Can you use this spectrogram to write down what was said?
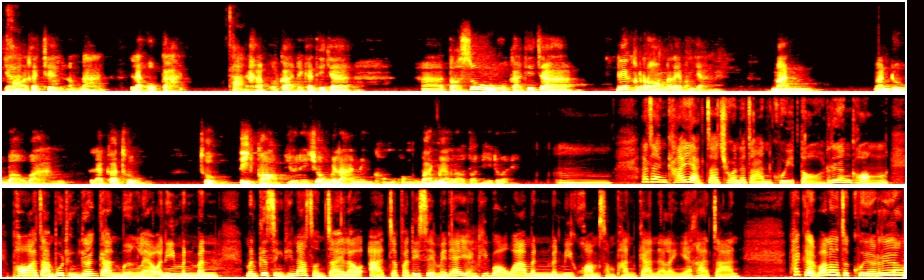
อย่างน้อยก็เชิงอำนาจและโอกาสนะครับ โอกาสในการที่จะต่อสู้โอกาสที่จะเรียกร้องอะไรบางอย่างมัน มันดูเบาบาง และก็ถูกถูกตีกรอบอยู่ในช่วงเวลาหนึ่งของของบ้านเมืองเราตอนนี้ด้วยอืมอาจารย์คะอยากจะชวนอาจารย์คุยต่อเรื่องของ พออาจารย์พูดถึงเรื่องการเมืองแล้ว อันนี้มันมันมันคือสิ่งที่น่าสนใจแล้วอาจจะปฏิเสธไม่ได้อย่างที่บอกว่ามันมันมีความสัมพันธ์กันอะไรเงี้ยค่ะอาจารย์ ถ้าเกิดว่าเราจะคุยเรื่อง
